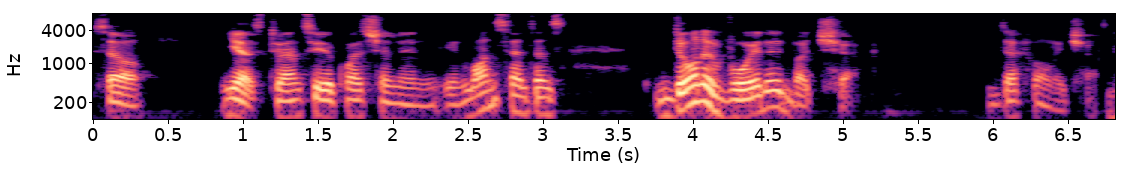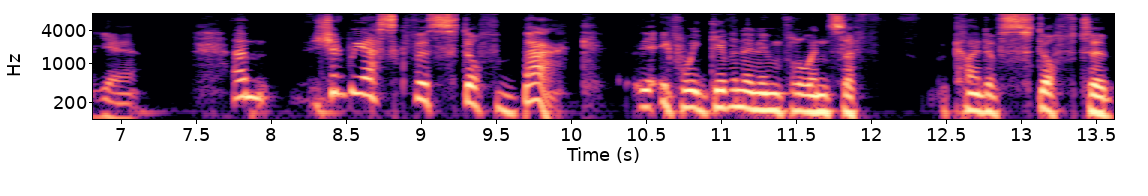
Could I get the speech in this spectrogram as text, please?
So, yes, to answer your question in, in one sentence, don't avoid it, but check. Definitely check. Yeah. Um, should we ask for stuff back if we're given an influencer f- kind of stuff to,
